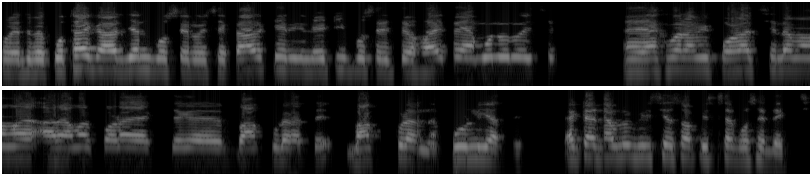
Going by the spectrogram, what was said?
করে দেবে, কোথায় গার্জিয়ান বসে রয়েছে, কার কে রিলেটিভ বসে রয়েছে, হয়তো এমনও রয়েছে। একবার আমি পড়াচ্ছিলাম আমার, আর আমার পড়া এক জায়গায় বাঁকুড়াতে, বাঁকুড়া না, পুরুলিয়াতে। একটা ডাব্লিউবিসিএস অফিসার বসে দেখছি,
